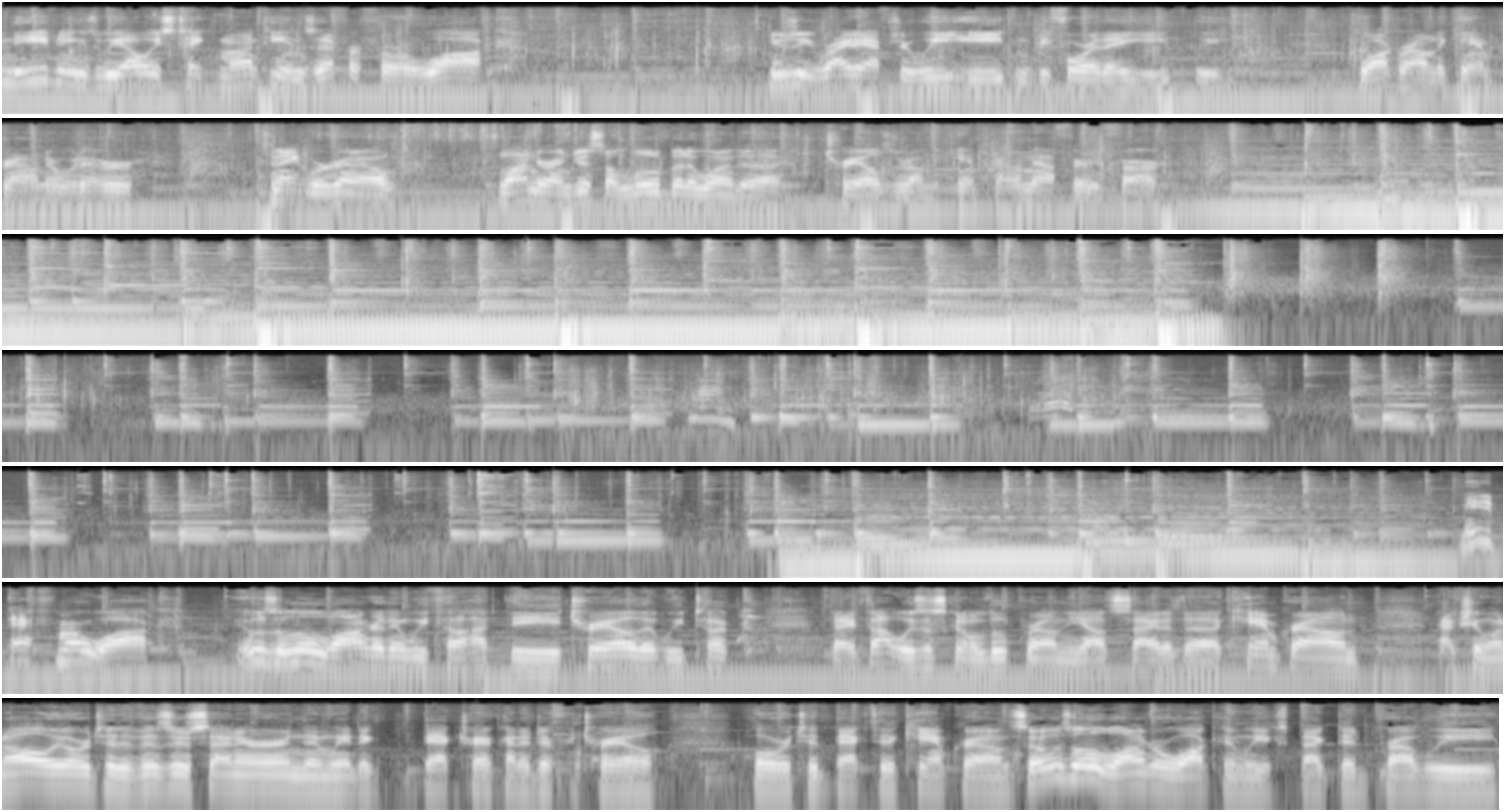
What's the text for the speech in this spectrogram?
In the evenings, we always take Monty and Zephyr for a walk. Usually right after we eat and before they eat, we walk around the campground or whatever. Tonight we're gonna wander on just a little bit of one of the trails around the campground, not very far. Made it back from our walk. It was a little longer than we thought. The trail that we took that I thought was just going to loop around the outside of the campground actually went all the way over to the visitor center and then we had to backtrack on a different trail over to back to the campground. So it was a little longer walk than we expected, probably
